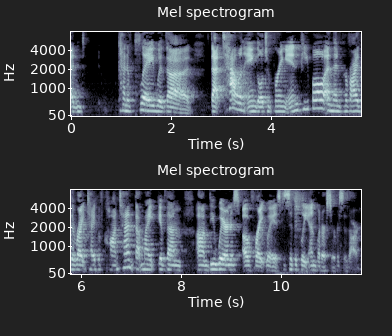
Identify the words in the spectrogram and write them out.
and kind of play with, uh, that talent angle to bring in people and then provide the right type of content that might give them um, the awareness of Rightway specifically and what our services are.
